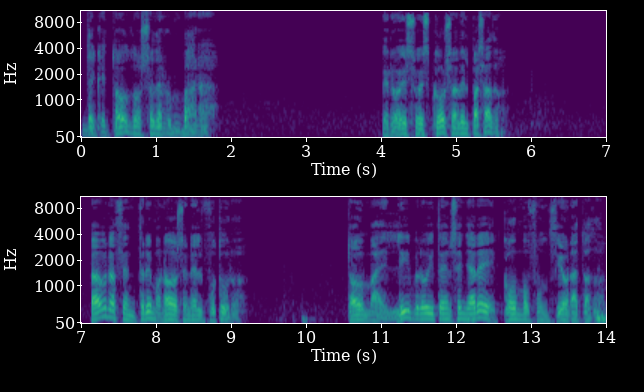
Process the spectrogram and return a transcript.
de que todo se derrumbara. Pero eso es cosa del pasado. Ahora centrémonos en el futuro. Toma el libro y te enseñaré cómo funciona todo.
